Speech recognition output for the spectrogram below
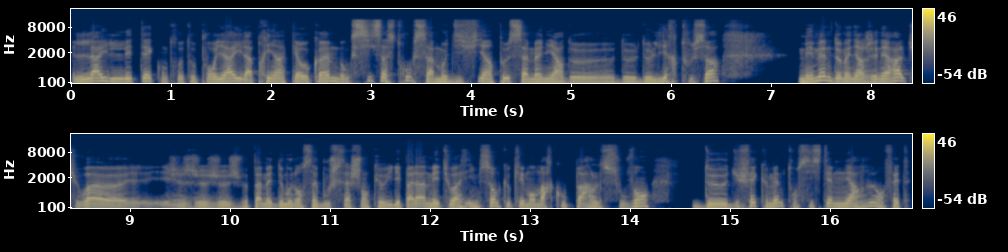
Là, il l'était contre Topuria, il a pris un KO quand même. Donc, si ça se trouve, ça modifie un peu sa manière de, de lire tout ça. Mais même de manière générale, tu vois, euh, je, je, je veux pas mettre de mots dans sa bouche, sachant qu'il est pas là, mais tu vois, il me semble que Clément Marcoux parle souvent de, du fait que même ton système nerveux, en fait,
